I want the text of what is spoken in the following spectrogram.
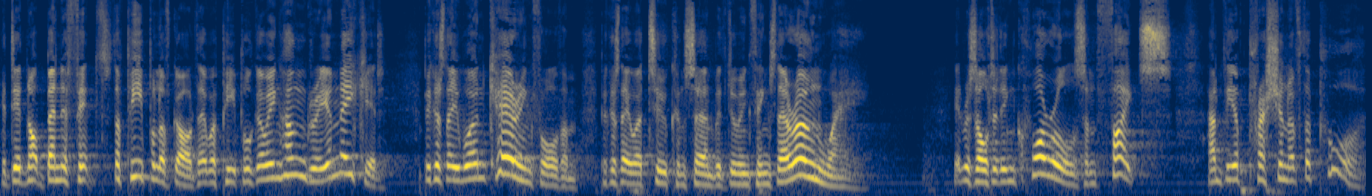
It did not benefit the people of God. There were people going hungry and naked because they weren't caring for them, because they were too concerned with doing things their own way. It resulted in quarrels and fights and the oppression of the poor.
